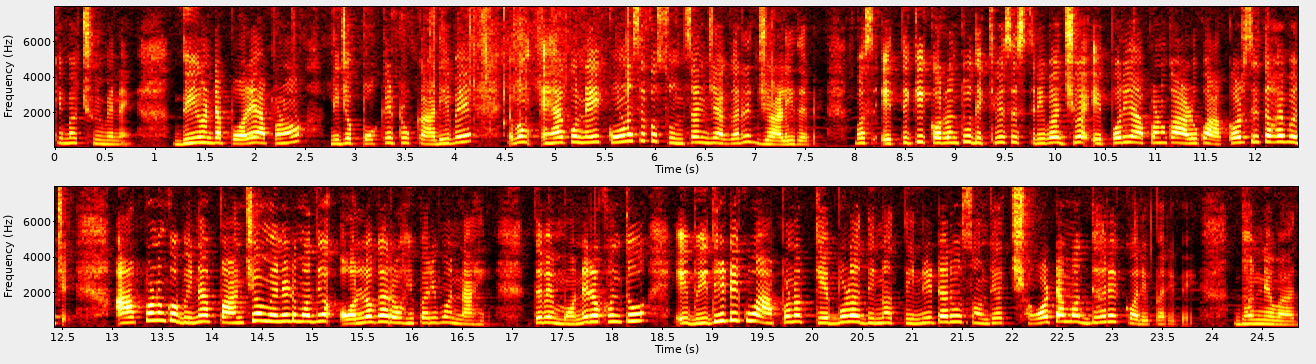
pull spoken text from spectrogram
କିମ୍ବା ଛୁଇଁବେ ନାହିଁ। ଦୁଇ ଘଣ୍ଟା ପରେ ଆପଣ ନିଜ ପକେଟରୁ କାଢ଼ିବେ ଏବଂ ଏହାକୁ ନେଇ କୌଣସି ଏକ ସୁନସାନ ଜାଗାରେ ଜାଳିଦେବେ। ବସ୍ ଏତିକି କରନ୍ତୁ ଦେଖିବେ ସେ ସ୍ତ୍ରୀ ବା ଝିଅ ଏପରି ଆପଣଙ୍କ ଆଡ଼କୁ ଆକର୍ଷିତ ହେବ ଯେ ଆପଣଙ୍କ ବିନା ପାଞ୍ଚ ମିନିଟ୍ ମଧ୍ୟ ଅଲଗା ରହିପାରିବ ନାହିଁ। ତେବେ ମନେ ରଖନ୍ତୁ ଏ ବିଧିଟିକୁ ଆପଣ କେବଳ ଦିନ ତିନିଟାରୁ ସନ୍ଧ୍ୟା ଛଅଟା ମଧ୍ୟରେ କରିପାରିବେ। ଧନ୍ୟବାଦ।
